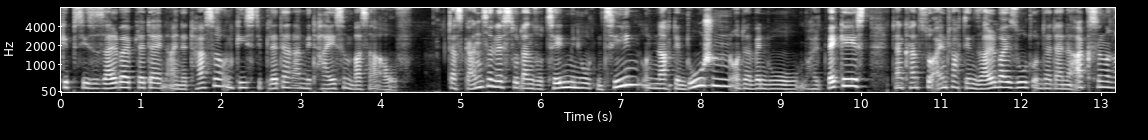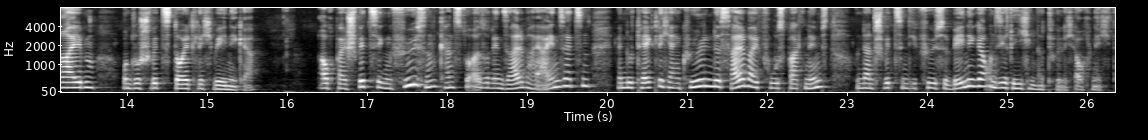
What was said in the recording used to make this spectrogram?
gibst diese Salbeiblätter in eine Tasse und gießt die Blätter dann mit heißem Wasser auf. Das Ganze lässt du dann so 10 Minuten ziehen und nach dem Duschen oder wenn du halt weggehst, dann kannst du einfach den Salbeisud unter deine Achseln reiben und du schwitzt deutlich weniger. Auch bei schwitzigen Füßen kannst du also den Salbei einsetzen, wenn du täglich ein kühlendes Salbei-Fußbad nimmst und dann schwitzen die Füße weniger und sie riechen natürlich auch nicht.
